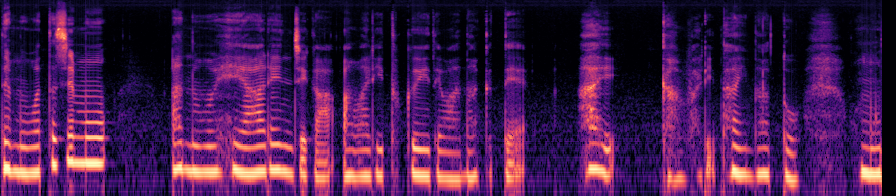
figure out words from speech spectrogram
でも私もあのヘアアレンジがあまり得意ではなくてはい頑張りたいなと思っ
